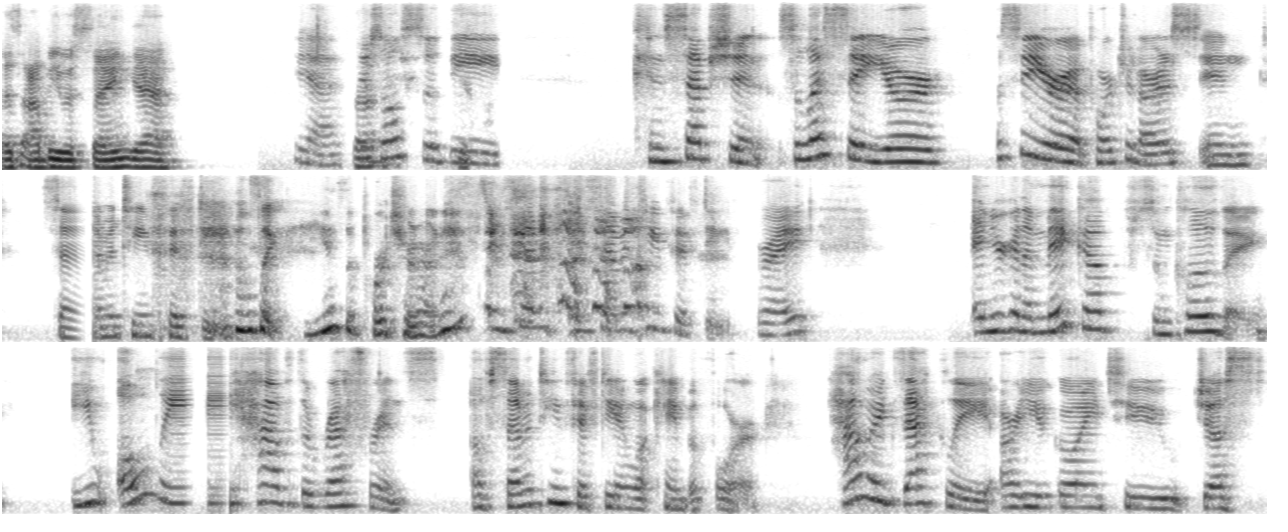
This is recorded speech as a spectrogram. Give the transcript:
as Abby was saying. Yeah. Yeah. There's also the conception. So let's say you're let's say you're a portrait artist in 1750. i was like he is a portrait artist in, in 1750, right? And you're going to make up some clothing. You only have the reference of 1750 and what came before. How exactly are you going to just,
